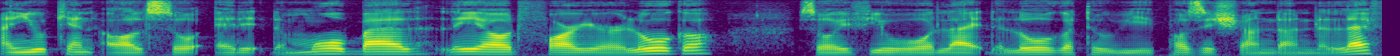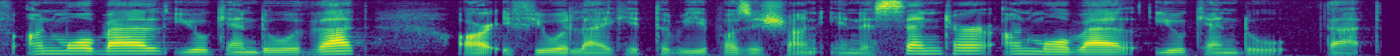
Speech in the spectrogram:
and you can also edit the mobile layout for your logo. So if you would like the logo to be positioned on the left on mobile, you can do that. Or if you would like it to be positioned in the center on mobile, you can do that.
